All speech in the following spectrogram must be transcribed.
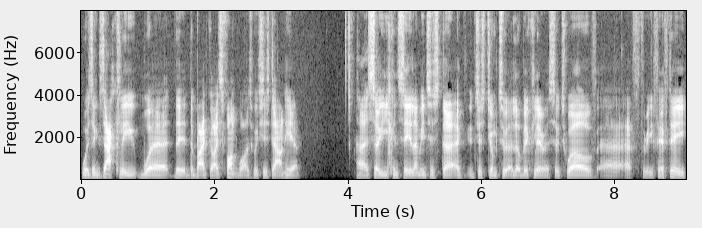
was exactly where the, the bad guy's font was, which is down here. Uh, so you can see, let me just uh, just jump to it a little bit clearer. So 12 uh, F350,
